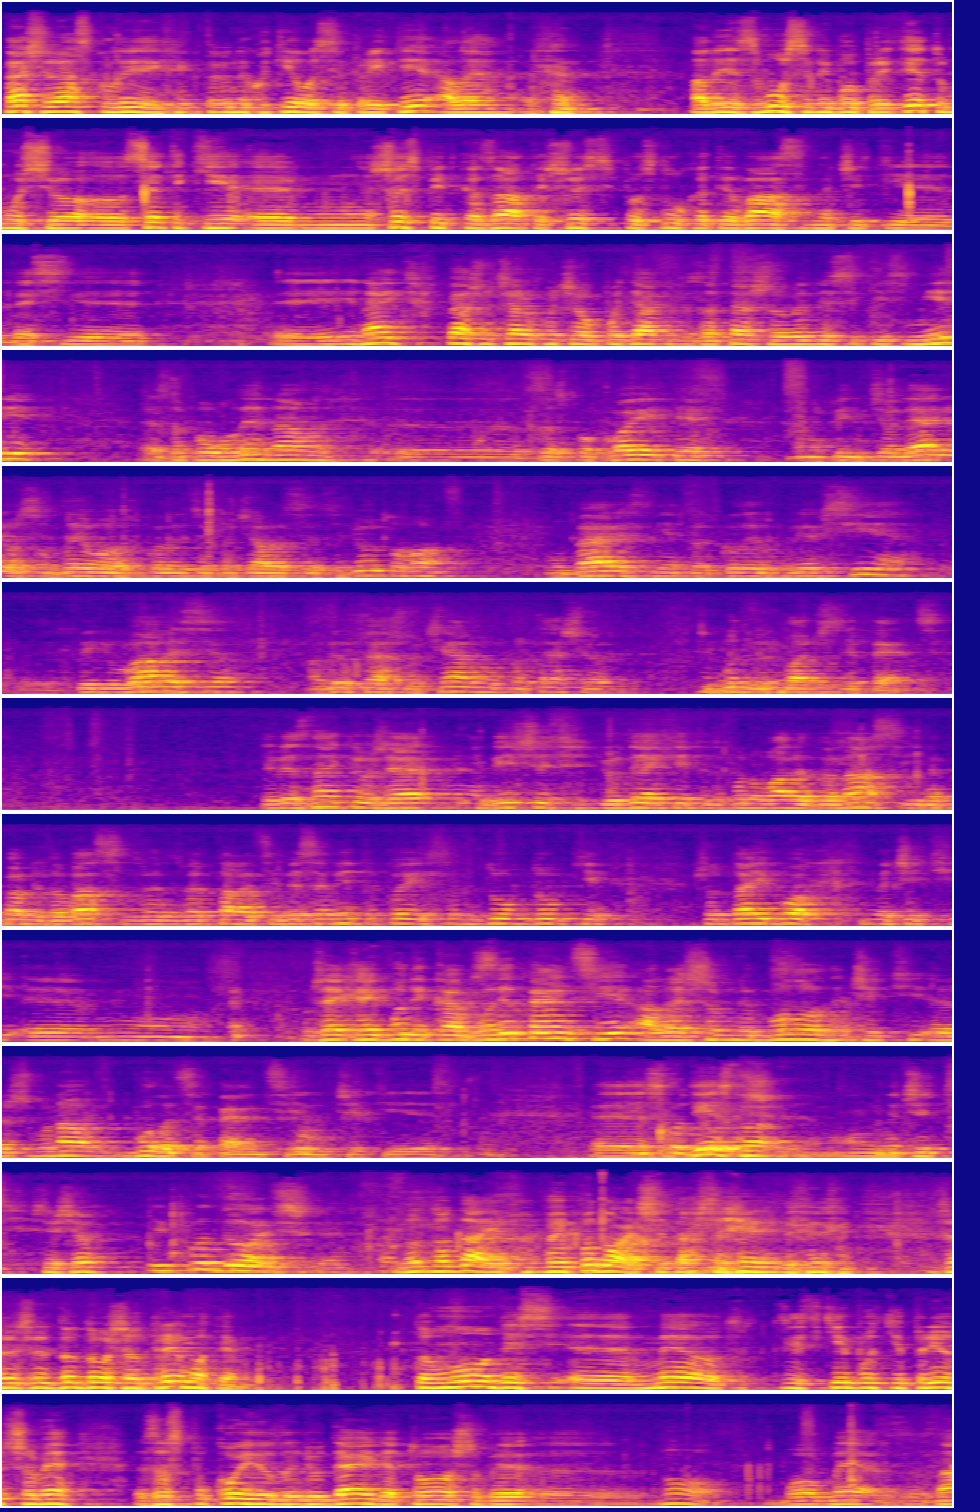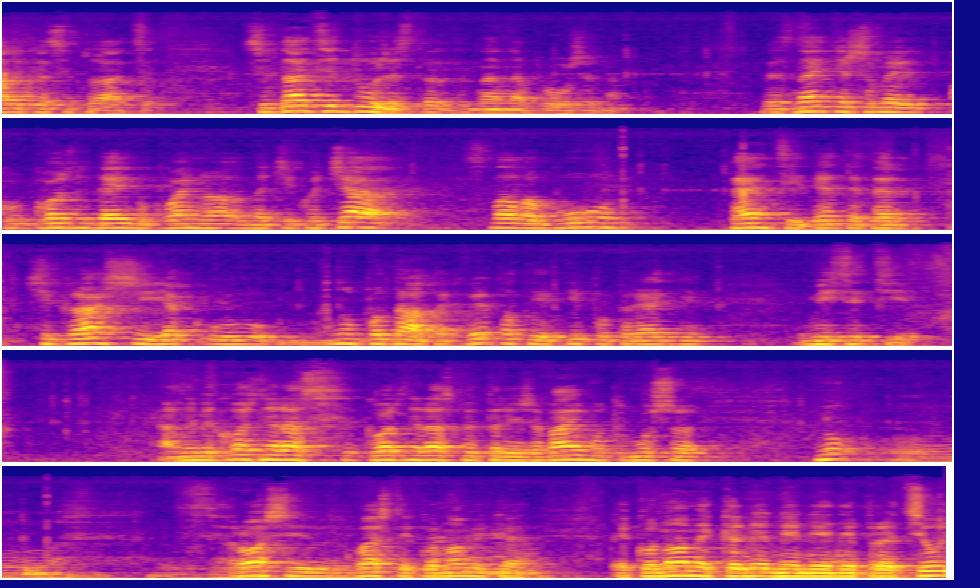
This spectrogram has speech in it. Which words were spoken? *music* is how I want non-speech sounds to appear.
перший раз, коли як не хотілося прийти, але, *laughs* але змусений був прийти, тому що е, все-таки е, щось підказати, щось послухати вас, значить, е, десь. І навіть в першу чергу хочу вам подякувати за те, що ви десь в якійсь мірі допомогли нам заспокоїти пенсіонерів, особливо коли це почалося з лютого, у березні, коли ви всі хвилювалися, а ви в першу чергу про те, що чи буде виплачуватися пенсія. І ви знаєте, вже більшість людей, які телефонували до нас і напевно до вас зверталися, ви самі такої думки, що дай Бог, значить, е, вже хай буде, хай буде пенсія, але щоб не було, значить, е, щоб вона була ця пенсія. Значить, і, е, дійсно, значить, що що? І подольше. Ну, ну да, і подольше, да, що довше отримати. Тому десь е, ми от такий був такий період, що ми заспокоїли людей для того, щоб е, ну, бо ми знали, яка ситуація. Ситуація дуже напружена. Ви знаєте, що ми кожен день буквально, значить, хоча, слава Богу, пенсії йде тепер ще краще, як у ну, податок виплати, як ті попередні місяці. Але ми кожен раз, кожен раз ми переживаємо, тому що ну, гроші, бачите, економіка, економіка не, не, не, не працює.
